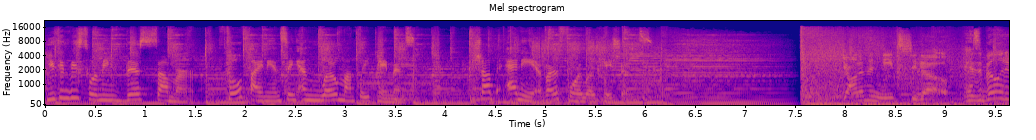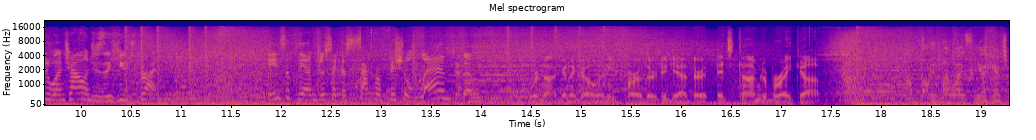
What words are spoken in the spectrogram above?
You can be swimming this summer. Full financing and low monthly payments. Shop any of our four locations. Jonathan needs to go. His ability to win challenges is a huge threat. Basically, I'm just like a sacrificial lamb to them. We're not going to go any further together. It's time to break up. I'm putting my life in your hands.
